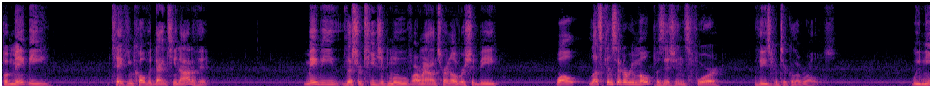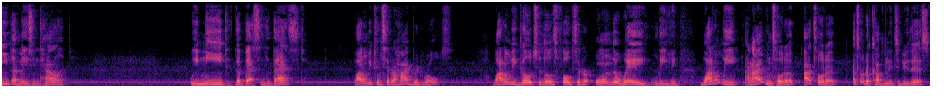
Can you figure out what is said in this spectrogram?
But maybe taking COVID 19 out of it, maybe the strategic move around turnover should be well, let's consider remote positions for these particular roles. We need amazing talent. We need the best of the best. Why don't we consider hybrid roles? Why don't we go to those folks that are on the way leaving? Why don't we? And I even told a, I told a, I told a company to do this.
